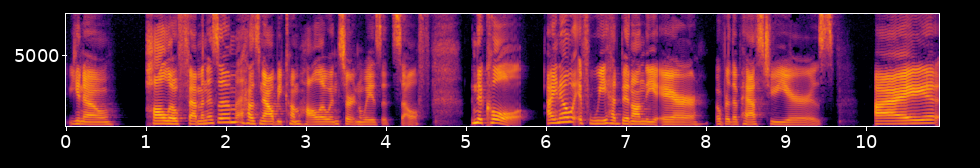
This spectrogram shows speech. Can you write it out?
you know hollow feminism has now become hollow in certain ways itself. Nichole, I know if we had been on the air over the past two years, I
